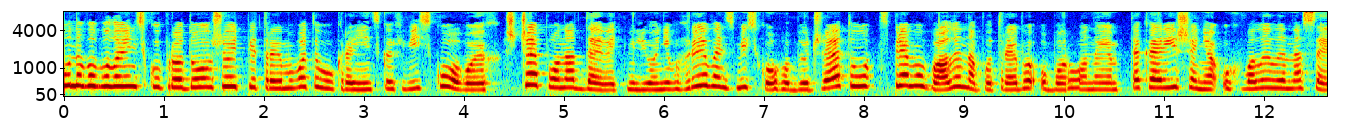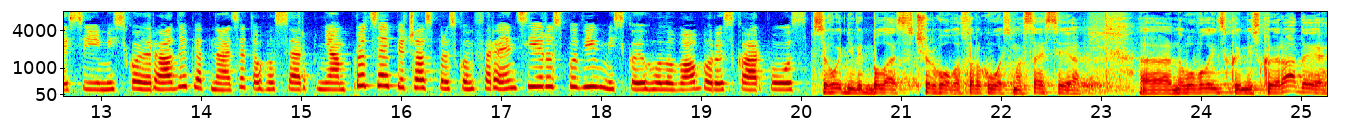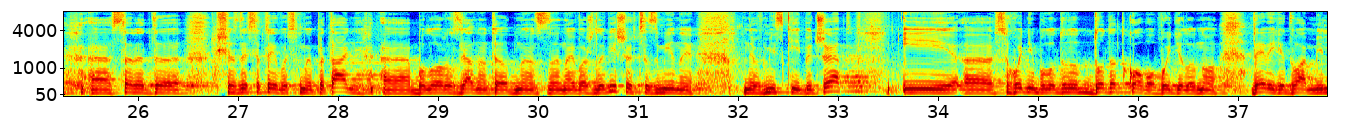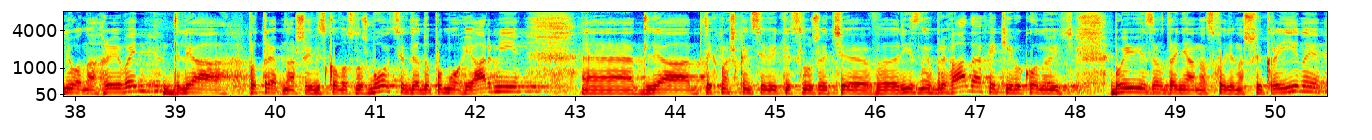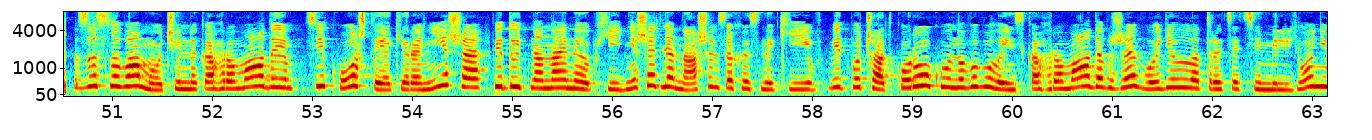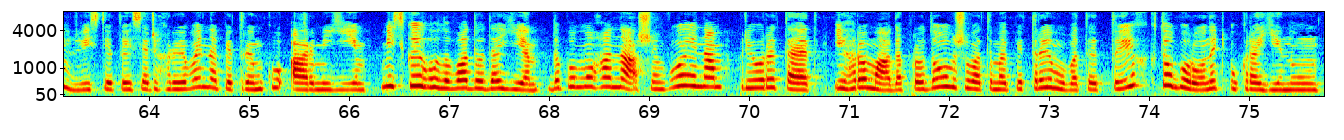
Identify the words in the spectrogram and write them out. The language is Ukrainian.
У Нововолинську продовжують підтримувати українських військових. Ще понад 9 мільйонів гривень з міського бюджету спрямували на потреби оборони. Таке рішення ухвалили на сесії міської ради 15 серпня. Про це під час прес-конференції розповів міський голова Борис Карпус. Сьогодні відбулася чергова 48-ма сесія е, Нововолинської міської ради. Е, Серед е, 68 питань е, було розглянуто одне з найважливіших це зміни в міський бюджет. І е, сьогодні було до- додатково виділено 9,2 мільйона гривень для потреб наших військовослужбовців, для допомоги армії, е, для тих мешканців, які служать е, в різних бригадах, які виконують бойові завдання на сході нашої країни. За словами очільника громади, ці кошти, як і раніше, підуть на найнеобхідніше для наших захисників. Від початку року Нововолинська громада вже виділила 37 мільйонів 200 тисяч гривень на підтримку армії. Міський голова додає, допомога нашим воїнам пріоритет, і громада продовжуватиме підтримувати тих, хто боронить Україну.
